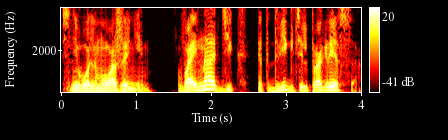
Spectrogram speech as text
с невольным уважением. «Война, Дик, — это двигатель прогресса».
